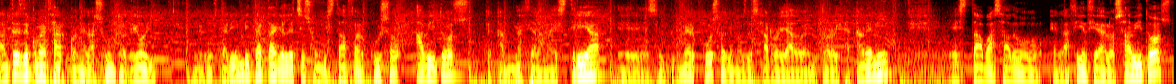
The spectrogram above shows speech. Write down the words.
Antes de comenzar con el asunto de hoy, me gustaría invitarte a que le eches un vistazo al curso Hábitos, el camino hacia la maestría. Es el primer curso que hemos desarrollado en Toroiz Academy. Está basado en la ciencia de los hábitos.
